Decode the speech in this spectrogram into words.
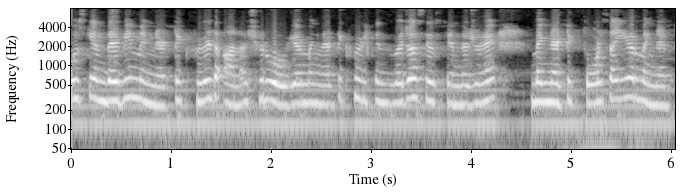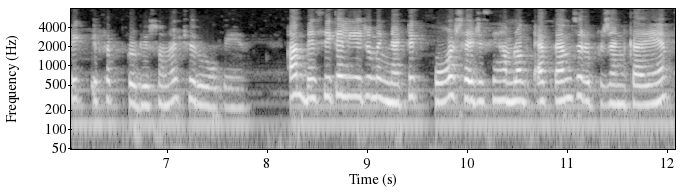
उसके अंदर भी मैग्नेटिक फ़ील्ड आना शुरू हो गया और मैग्नेटिक फ़ील्ड की वजह से उसके अंदर जो है मैग्नेटिक फोर्स आई और मैग्नेटिक इफ़ेक्ट प्रोड्यूस होना शुरू हो गए हैं। अब बेसिकली ये जो मैग्नेटिक फोर्स है जिसे हम लोग एफ़ एम से रिप्रेजेंट कर रहे हैं,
